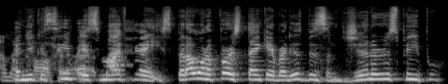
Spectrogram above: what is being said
I'm and you can see her it's my face. But I want to first thank everybody. There's been some generous people,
